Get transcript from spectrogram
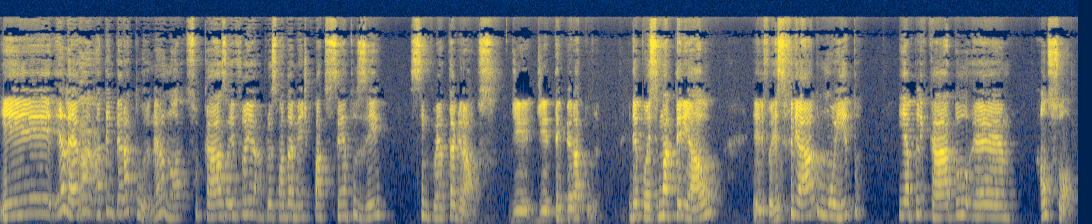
e eleva a temperatura, né? No nosso caso aí foi aproximadamente 450 graus de, de temperatura. E depois esse material ele foi resfriado, moído e aplicado é, ao solo.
